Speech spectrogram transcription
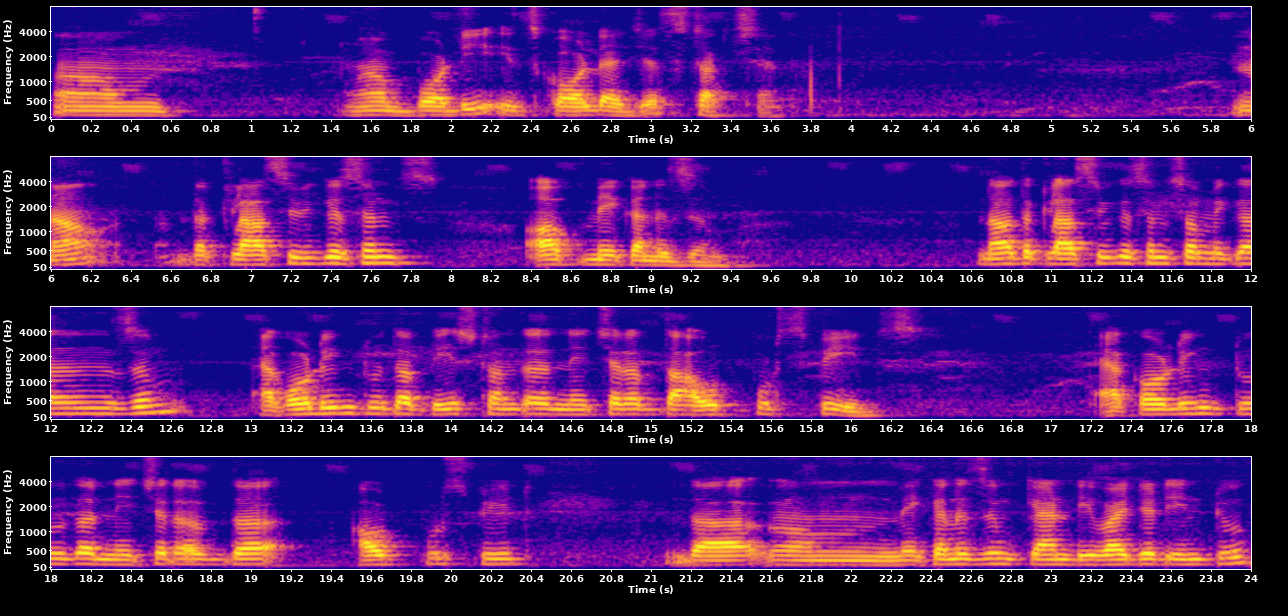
um, body is called as a structure. Now the classifications of mechanism. Now the classifications of mechanism according to the based on the nature of the output speeds. According to the nature of the output speed, the um, mechanism can divided into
